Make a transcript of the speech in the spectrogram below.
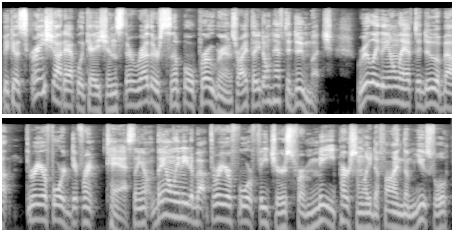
Because screenshot applications, they're rather simple programs, right? They don't have to do much. Really, they only have to do about three or four different tasks. They, they only need about three or four features for me personally to find them useful,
